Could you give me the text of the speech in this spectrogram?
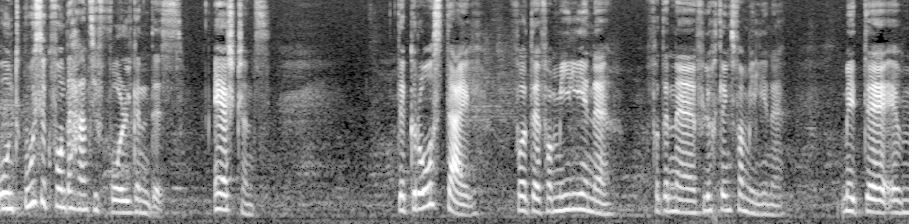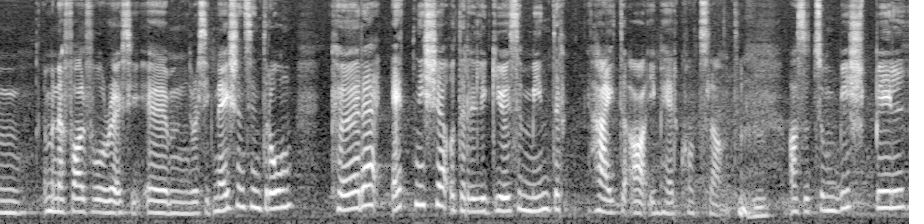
Und herausgefunden haben sie Folgendes. Erstens, der Großteil der Familien, von den äh, Flüchtlingsfamilien mit äh, ähm, einem Fall von Resi ähm, Resignation-Syndrom gehören ethnische oder religiöse Minderheiten an im Herkunftsland. Also zum Beispiel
